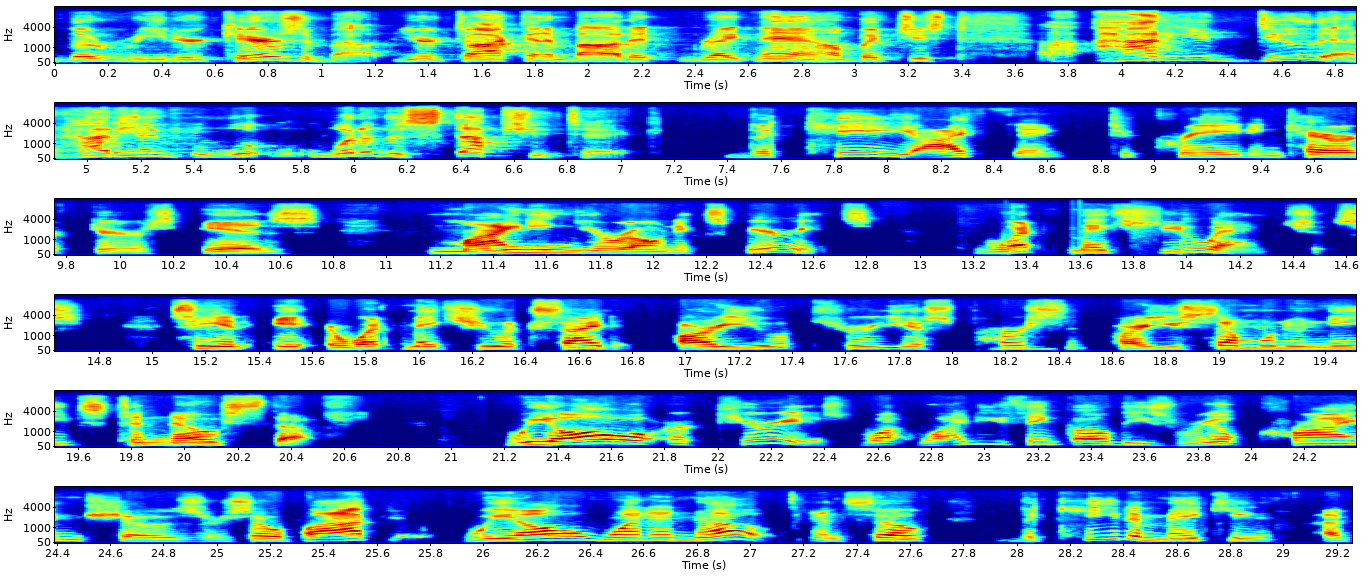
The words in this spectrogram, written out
the reader cares about. You're talking about it right now, but just uh, how do you do that? How do you, wh- what are the steps you take? The key, I think, to creating characters is mining your own experience. What makes you anxious? See, it, it, what makes you excited? Are you a curious mm-hmm. person? Are you someone who needs to know stuff? We all are curious. Why, why do you think all these real crime shows are so popular? We all want to know. And so the key to making a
